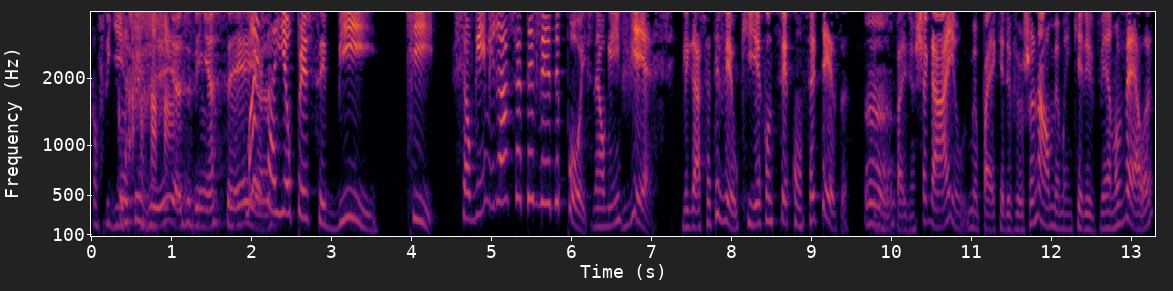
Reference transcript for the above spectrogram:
consegui. Consegui, adivinha a senha. Mas aí eu percebi que se alguém ligasse a TV depois, né? Alguém viesse, ligasse a TV, o que ia acontecer com certeza? Os meus pais iam chegar, eu, meu pai ia querer ver o jornal, minha mãe ia querer ver a novela.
